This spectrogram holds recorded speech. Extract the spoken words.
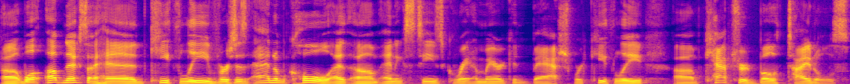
Uh, well, up next, I had Keith Lee versus Adam Cole at um, NXT's Great American Bash, where Keith Lee um, captured both titles.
